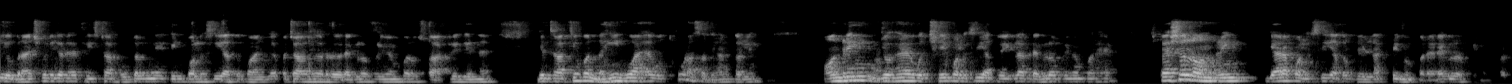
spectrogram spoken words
जो ब्रांच मैनेजर है थ्री स्टार होटल में तीन पॉलिसी या तो पाँच हज़ार पचास हज़ार रेगुलर प्रीमियम पर उसका आखिरी दिन है। जिन साथियों का नहीं हुआ है, वो थोड़ा सा ध्यान कर लें। ऑनरिंग जो है वो छह पॉलिसी या तो एक लाख रेगुलर प्रीमियम पर है। स्पेशल ऑनरिंग ग्यारह पॉलिसी या तो डेढ़ लाख प्रीमियम पर है रेगुलर प्रीमियम पर।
